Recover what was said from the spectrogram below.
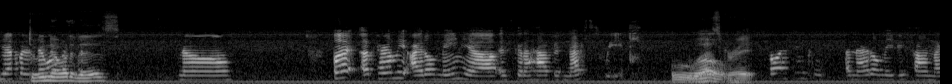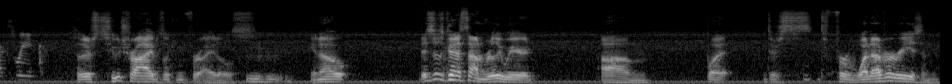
Yeah, but do no we know one what it is? No. But apparently Idol Mania is gonna happen next week. ooh Whoa. that's great. So I think an idol may be found next week. So there's two tribes looking for idols. Mm-hmm. You know, this is gonna sound really weird, um, but there's for whatever reason,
